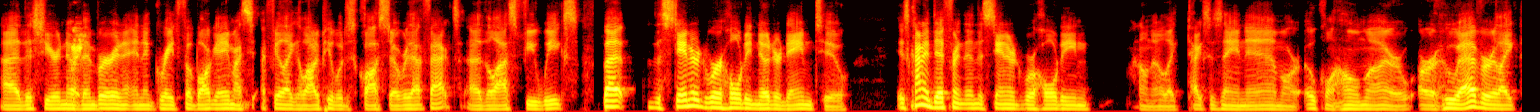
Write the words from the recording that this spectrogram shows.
uh, this year in November right. in, in, a great football game. I, I feel like a lot of people just glossed over that fact uh, the last few weeks. But the standard we're holding Notre Dame to is kind of different than the standard we're holding. I don't know, like Texas A&M or Oklahoma or or whoever. Like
